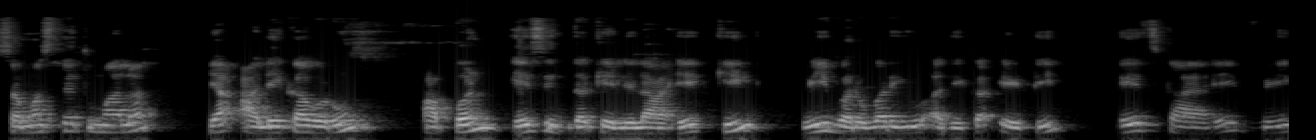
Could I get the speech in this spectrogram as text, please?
समजते तुम्हाला? या आलेखावरून आपण हे सिद्ध केलेलं आहे की व्ही बरोबर यू अधिक ए टी हेच काय आहे? वेग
